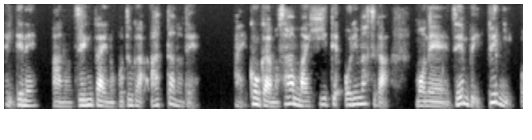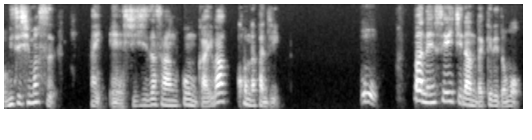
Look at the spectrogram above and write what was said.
はい。でね、あの、前回のことがあったので、はい。今回も3枚引いておりますが、もうね、全部いっぺんにお見せします。はい。えー、獅子座さん、今回はこんな感じ。おうまあね、聖地なんだけれども、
